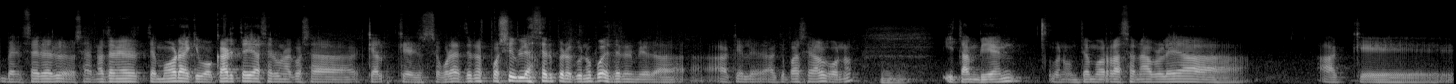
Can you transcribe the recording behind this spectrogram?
vencer, el, o sea, no tener temor a equivocarte y hacer una cosa que, que, seguramente no es posible hacer, pero que uno puede tener miedo a, que, a que, pase algo, ¿no? Y también, bueno, un temor razonable a, a, que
